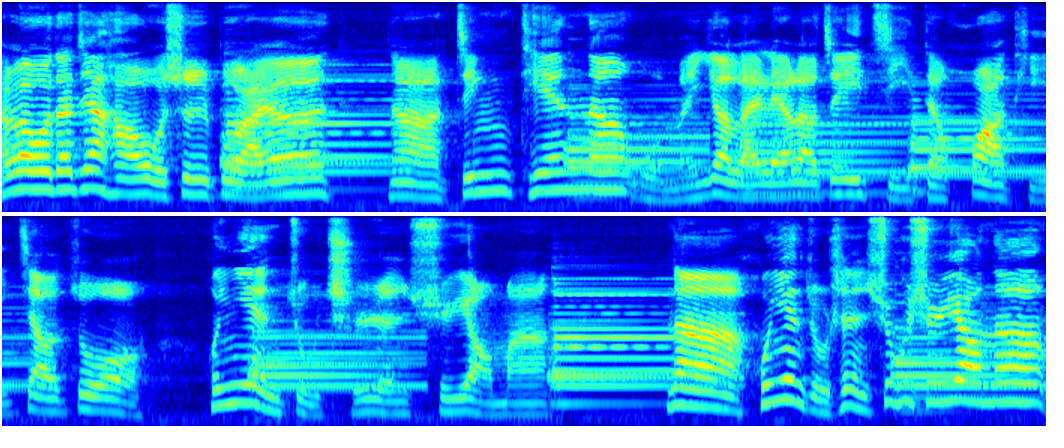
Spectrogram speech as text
Hello，大家好，我是布莱恩。那今天呢，我们要来聊聊这一集的话题，叫做婚宴主持人需要吗？那婚宴主持人需不需要呢？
